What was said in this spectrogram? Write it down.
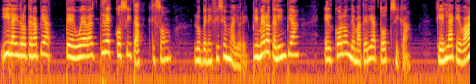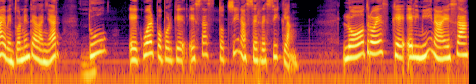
Y la hidroterapia te voy a dar tres cositas que son los beneficios mayores. Primero, te limpia el colon de materia tóxica, que es la que va eventualmente a dañar tu eh, cuerpo porque esas toxinas se reciclan. Lo otro es que elimina esa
